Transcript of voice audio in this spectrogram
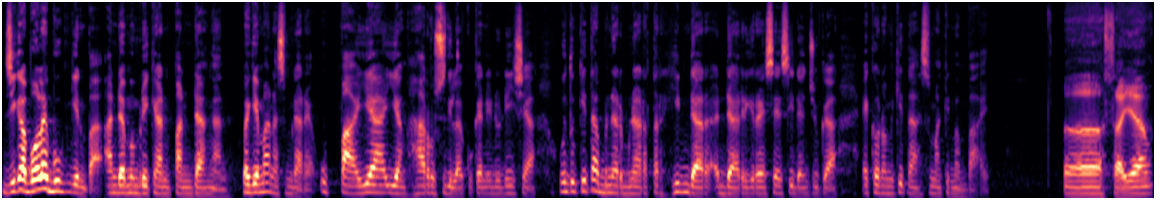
Jika boleh mungkin Pak Anda memberikan pandangan bagaimana sebenarnya upaya yang harus dilakukan Indonesia untuk kita benar-benar terhindar dari resesi dan juga ekonomi kita semakin membaik. Uh, saya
